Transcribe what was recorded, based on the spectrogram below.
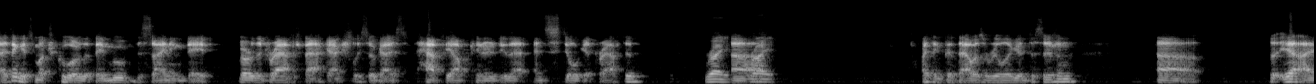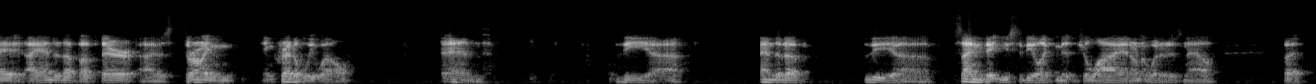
I think it's much cooler that they moved the signing date or the draft back actually. So guys have the opportunity to do that and still get drafted. Right. Uh, right. I think that that was a really good decision. Uh, but yeah, I, I ended up up there. I was throwing incredibly well, and the uh, ended up the uh, signing date used to be like mid July. I don't know what it is now, but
